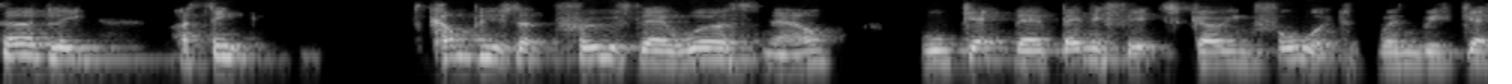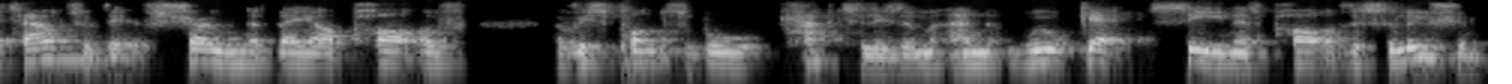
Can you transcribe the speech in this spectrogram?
Thirdly, I think companies that prove their worth now will get their benefits going forward when we get out of this, shown that they are part of a responsible capitalism and will get seen as part of the solution.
